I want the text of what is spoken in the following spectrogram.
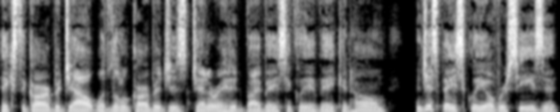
takes the garbage out what little garbage is generated by basically a vacant home and just basically oversees it.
